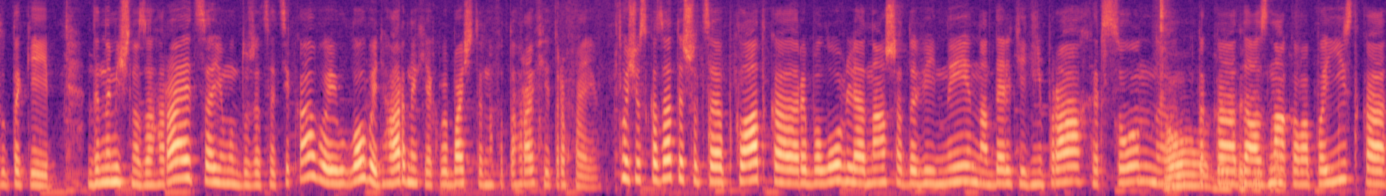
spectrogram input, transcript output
ну, такий динамічно загорається. Йому дуже це цікаво і ловить гарних, як ви бачите на фотографії трофеїв. Хочу сказати, що це обкладка риболовля наша до війни на дельті Дніпра, Херсон. О, така да, знакова поїздка.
